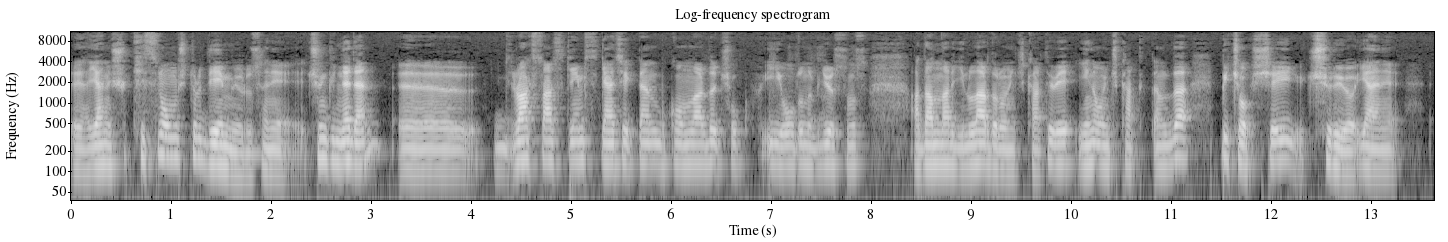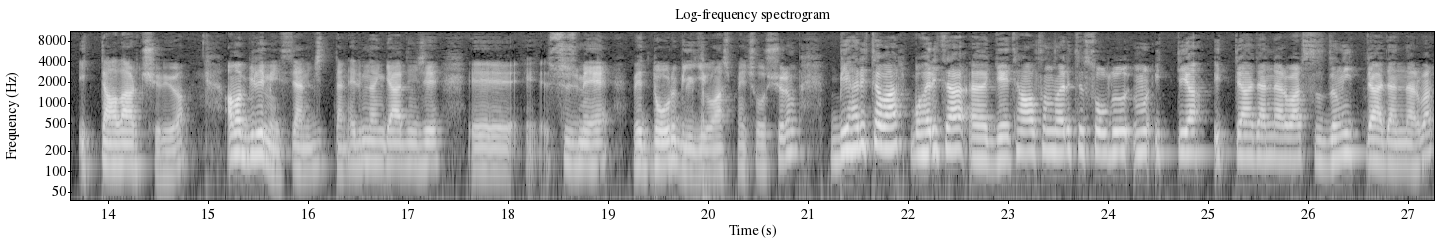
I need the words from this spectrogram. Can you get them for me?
e, yani şu kesin olmuştur diyemiyoruz. Hani çünkü neden? E, Rockstar Games gerçekten bu konularda çok iyi olduğunu biliyorsunuz. Adamlar yıllardır oyun çıkartıyor ve yeni oyun çıkarttıklarında birçok şey çürüyor. Yani iddialar çürüyor. Ama bilemeyiz. Yani cidden elimden geldiğince e, e, süzmeye ve doğru bilgiye ulaşmaya çalışıyorum. Bir harita var. Bu harita e, GTA 6'nın haritası olduğunu iddia iddia edenler var. Sızdığını iddia edenler var.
